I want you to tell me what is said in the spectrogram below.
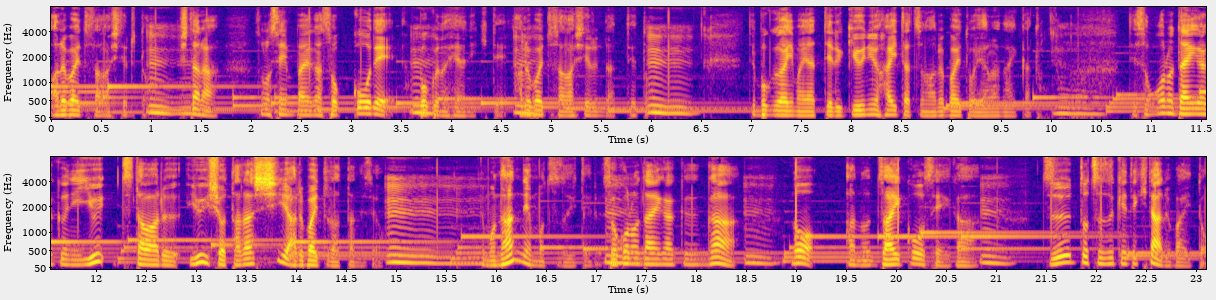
アルバイト探してると、うん。したらその先輩が速攻でうん。僕の部屋に来て、うん。アルバイト探してるんだってと、うんで僕が今やってる牛乳配達のアルバイトをやらないかと。うん。でそこの大学にゆ伝わる由緒正しいアルバイトだったんですよ、うんでも何年も続いてる、うん。そこの大学がうん。のあの在校生がうんずーっと続けてきたアルバイト、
